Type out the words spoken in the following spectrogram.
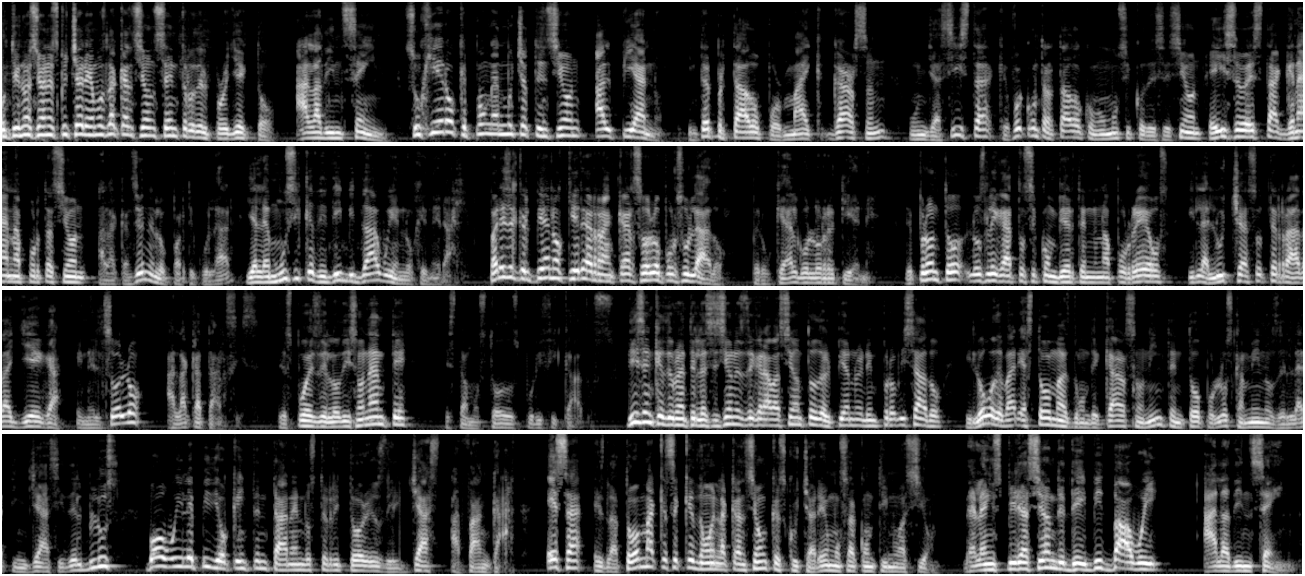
Continuación escucharemos la canción centro del proyecto, Aladdin Sane. Sugiero que pongan mucha atención al piano, interpretado por Mike Garson, un jazzista que fue contratado como músico de sesión e hizo esta gran aportación a la canción en lo particular y a la música de David Bowie en lo general. Parece que el piano quiere arrancar solo por su lado, pero que algo lo retiene. De pronto, los legatos se convierten en aporreos y la lucha soterrada llega, en el solo, a la catarsis. Después de lo disonante, estamos todos purificados. Dicen que durante las sesiones de grabación todo el piano era improvisado y luego de varias tomas donde Carson intentó por los caminos del Latin Jazz y del blues, Bowie le pidió que intentara en los territorios del jazz avant-garde. Esa es la toma que se quedó en la canción que escucharemos a continuación. De la inspiración de David Bowie, Aladdin Sane.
